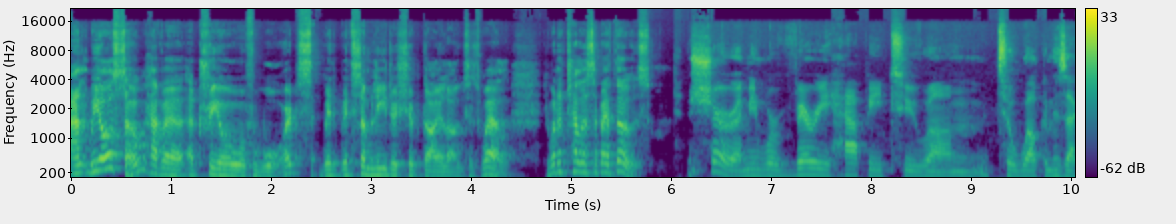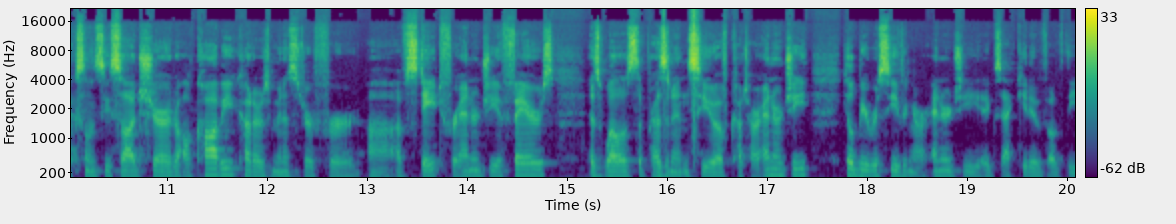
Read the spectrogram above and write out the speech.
And we also have a, a, trio of awards with, with some leadership dialogues as well. Do you want to tell us about those? Sure. I mean, we're very happy to um, to welcome His Excellency Saad Sherida Al Kaabi, Qatar's Minister for uh, of State for Energy Affairs, as well as the President and CEO of Qatar Energy. He'll be receiving our Energy Executive of the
